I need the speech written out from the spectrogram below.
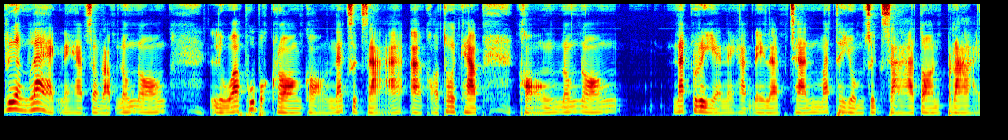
เรื่องแรกนะครับสำหรับน้องๆ หรือว่าผู้ปกครองของนักศึกษาอขอโทษครับของน้องๆนักเรียนนะครับในระดับชั้นมัธยมศึกษาตอนปลาย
